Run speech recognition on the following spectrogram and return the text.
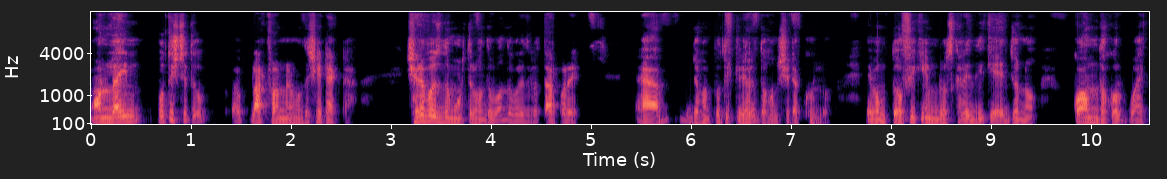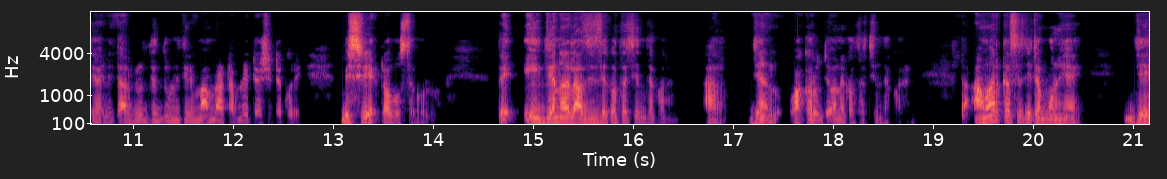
অনলাইন প্রতিষ্ঠিত প্ল্যাটফর্মের মধ্যে সেটা একটা। সেটা পর্যন্ত মুহূর্তের মধ্যে বন্ধ করে দিল। তারপরে যখন প্রতিক্রিয়া হলো তখন সেটা খুললো। এবং তৌফিক ইমরোজ খালিদিকে এর জন্য কম দখল পোহাইতে হয়নি। তার বিরুদ্ধে দুর্নীতির মামলা, টামলা, এটা সেটা করে বিশ্রী একটা অবস্থা করল। তো এই জেনারেল আজিজের কথা চিন্তা করেন। আর জেনারেল ওয়াকারুজ্জামানের কথা চিন্তা করেন। আমার কাছে যেটা মনে হয় যে,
